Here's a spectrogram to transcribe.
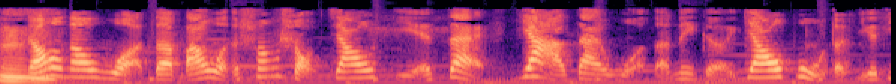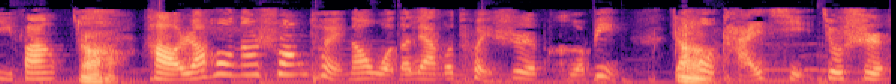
嗯，然后呢，我的把我的双手交叠在。压在我的那个腰部的一个地方。啊，好，然后呢，双腿呢，我的两个腿是合并，然后抬起，就是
